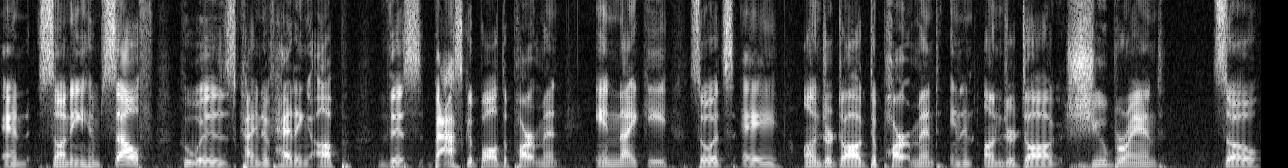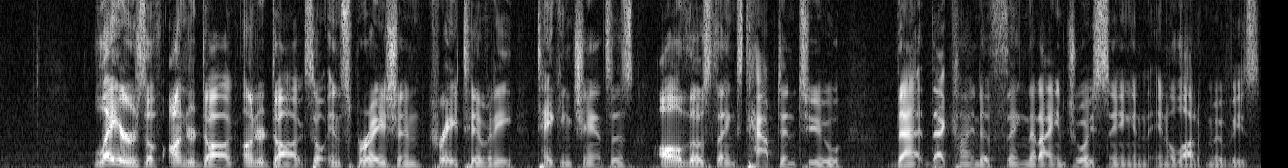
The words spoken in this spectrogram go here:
and Sonny himself, who was kind of heading up this basketball department in Nike, so it's a underdog department in an underdog shoe brand. So layers of underdog, underdog. So inspiration, creativity, taking chances, all of those things tapped into that that kind of thing that I enjoy seeing in, in a lot of movies.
